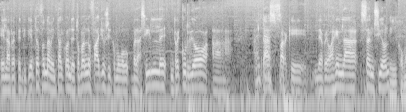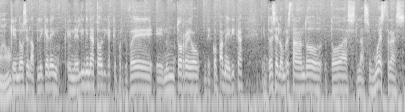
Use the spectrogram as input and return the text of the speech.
El arrepentimiento es fundamental cuando toman los fallos y como Brasil recurrió a, al TAS para que le rebajen la sanción, que no se la apliquen en, en eliminatoria, que porque fue en un torneo de Copa América, entonces el hombre está dando todas las muestras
